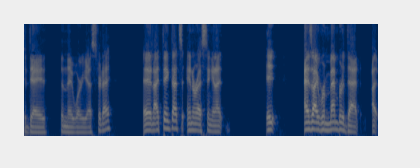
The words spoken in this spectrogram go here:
today than they were yesterday." And I think that's interesting, and I it as I remember that, I,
